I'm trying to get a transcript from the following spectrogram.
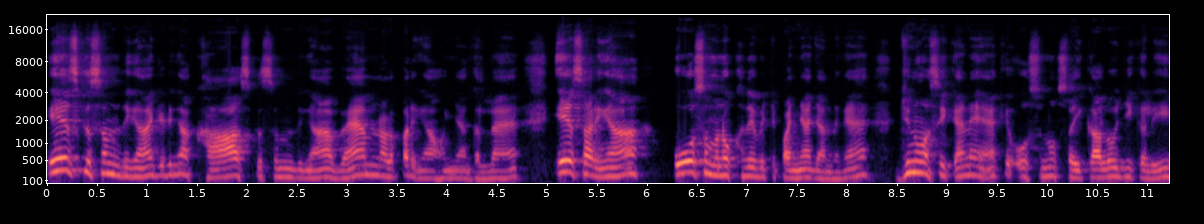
ਇਸ ਕਿਸਮ ਦੀਆਂ ਜਿਹੜੀਆਂ ਖਾਸ ਕਿਸਮ ਦੀਆਂ ਵਹਿਮ ਨਾਲ ਭਰੀਆਂ ਹੋਈਆਂ ਗੱਲਾਂ ਹੈ ਇਹ ਸਾਰੀਆਂ ਉਸ ਮਨੁੱਖ ਦੇ ਵਿੱਚ ਪਾਈਆਂ ਜਾਂਦੀਆਂ ਜਿਹਨੂੰ ਅਸੀਂ ਕਹਿੰਦੇ ਆ ਕਿ ਉਸ ਨੂੰ ਸਾਈਕੋਲੋਜੀਕਲੀ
